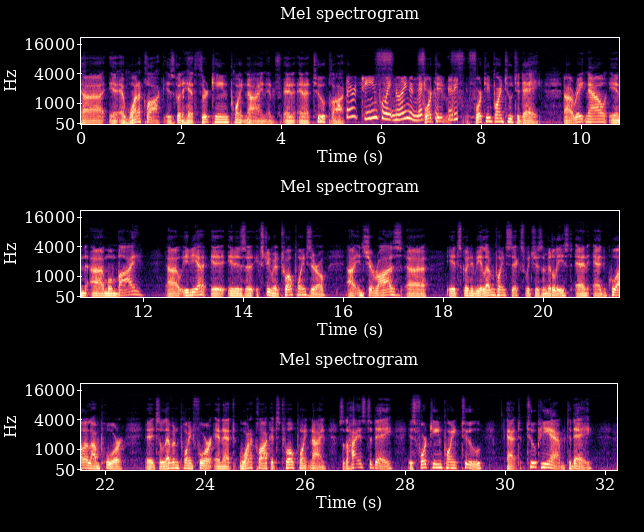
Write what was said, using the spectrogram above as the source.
uh, at one o'clock is going to hit 13.9, and, and, and at two o'clock 13.9 in Mexico 14, City. 14.2 today. Uh, right now in uh, Mumbai, uh, India, it, it is uh, extreme at 12.0. Uh, in Shiraz, uh, it's going to be 11.6, which is the Middle East, and at Kuala Lumpur, it's 11.4, and at 1 o'clock, it's 12.9. So the highest today is 14.2 at 2 p.m. today.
